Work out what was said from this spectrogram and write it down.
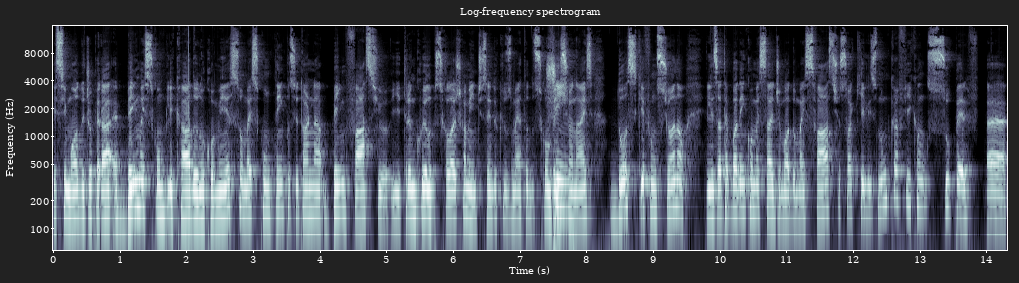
esse modo de operar é bem mais complicado no começo, mas com o tempo se torna bem fácil e tranquilo psicologicamente, sendo que os métodos convencionais Sim. dos que funcionam, eles até podem começar de modo mais fácil, só que eles nunca ficam super é,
